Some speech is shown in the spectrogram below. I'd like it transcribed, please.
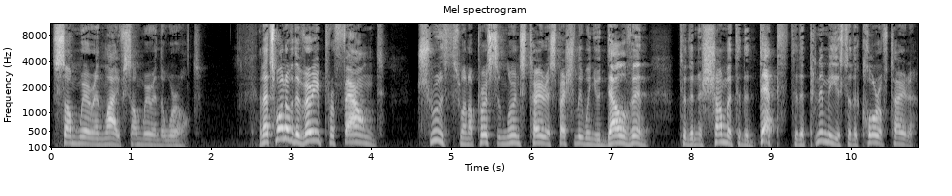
somewhere in life, somewhere in the world. And that's one of the very profound truths when a person learns Torah, especially when you delve in to the neshama, to the depth, to the pnimius, to the core of Torah.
